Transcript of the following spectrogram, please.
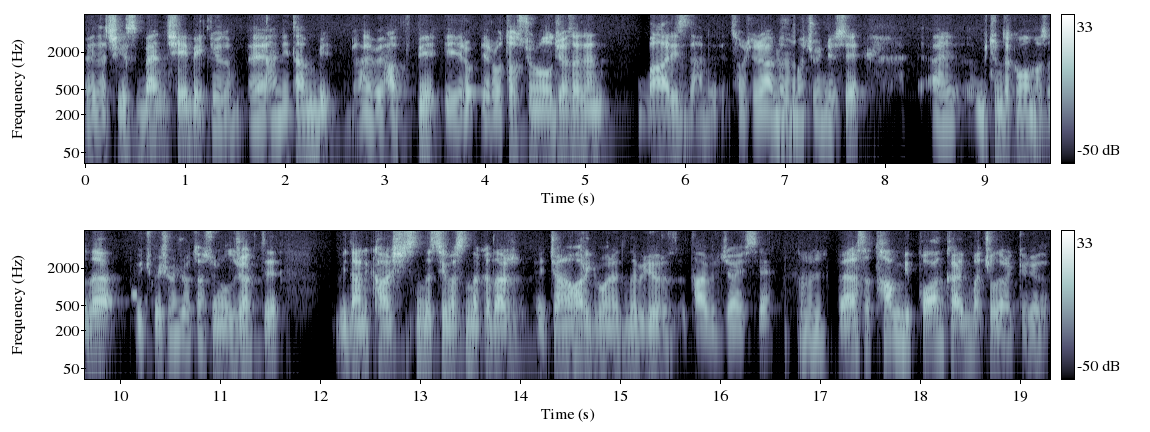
Evet, açıkçası ben şey bekliyordum. Ee, hani tam bir hani bir hafif bir e, e, rotasyon olacağı zaten barizdi. Hani sonuçta Real Madrid Evet. maç öncesi. Yani bütün takım olmasa da 3-5 oyuncu rotasyon olacaktı. Bir de hani karşısında Sivas'ın ne kadar e, canavar gibi oynadığını biliyoruz tabiri caizse. Aynen. Ben aslında tam bir puan kaybı maçı olarak görüyordum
